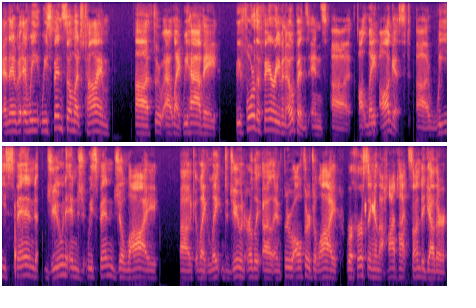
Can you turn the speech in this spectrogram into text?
And then and we we spend so much time uh throughout like we have a before the fair even opens in uh, late August, uh we spend June and we spend July uh, like- late into June, early uh, and through all through July, rehearsing in the hot, hot sun together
